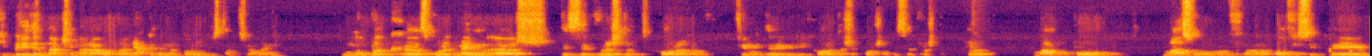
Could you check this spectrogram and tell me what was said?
хибриден начин на работа, някъде напълно дистанционен. Но пък, според мен, ще се връщат хора в фирмите и хората ще почнат да се връщат малко по-масово в офисите,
